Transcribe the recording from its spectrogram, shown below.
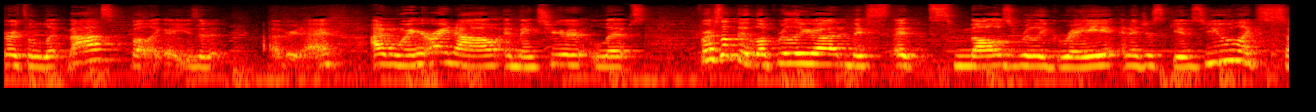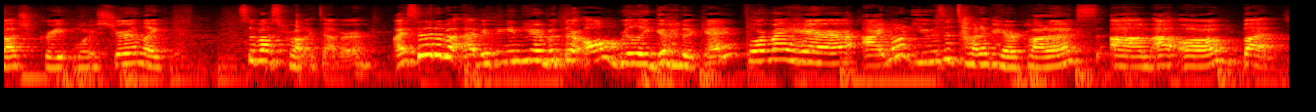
or it's a lip mask, but like I use it every day. I'm wearing it right now. It makes your lips, first off, they look really good. They, it smells really great and it just gives you like such great moisture. Like it's the best product ever. I said about everything in here, but they're all really good, okay? For my hair, I don't use a ton of hair products um, at all, but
